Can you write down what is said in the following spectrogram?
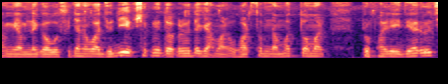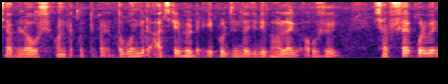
আমি আপনাকে অবশ্যই জানাব। আর যদি এক্সট্রা কোনো দরকার হয়ে থাকে, আমার হোয়াটসঅ্যাপ নাম্বার তো আমার প্রোফাইলেই দেওয়া রয়েছে, আপনারা অবশ্যই কন্ট্যাক্ট করতে পারেন। তো বন্ধুরা, আজকের ভিডিওটা এই পর্যন্ত। যদি ভালো লাগে, অবশ্যই সাবস্ক্রাইব করবেন।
